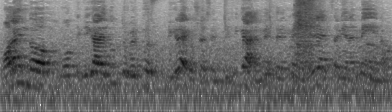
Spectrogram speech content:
volendo moltiplicare tutto per 2 su greco cioè semplificare mettere in meno evidenza viene meno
